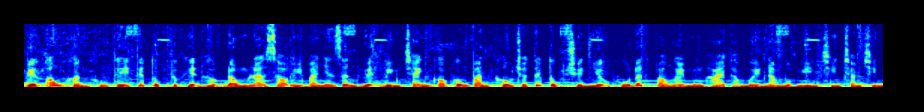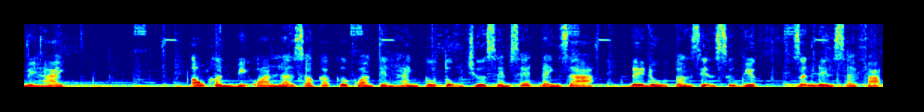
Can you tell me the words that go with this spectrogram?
việc ông Khẩn không thể tiếp tục thực hiện hợp đồng là do Ủy ban nhân dân huyện Bình Chánh có công văn không cho tiếp tục chuyển nhượng khu đất vào ngày 2 tháng 10 năm 1992. Ông Khẩn bị oan là do các cơ quan tiến hành tố tụng chưa xem xét đánh giá đầy đủ toàn diện sự việc dẫn đến sai phạm.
